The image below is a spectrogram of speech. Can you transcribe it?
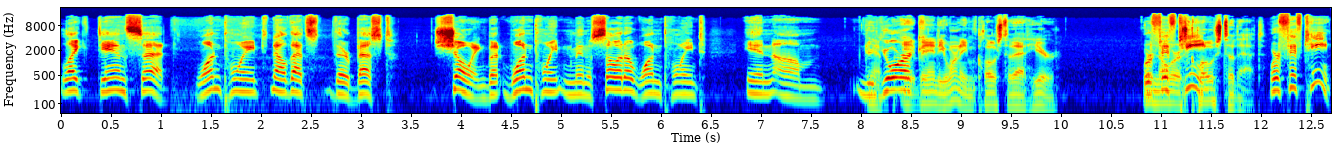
Like Dan said, one point, now that's their best showing, but one point in Minnesota, one point in um, New Yeah, York. Hey, Andy, we're not even close to that here. We're as 15. close to that. We're 15.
